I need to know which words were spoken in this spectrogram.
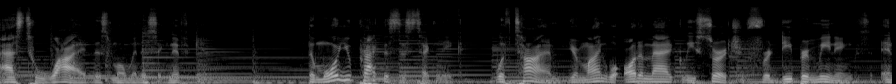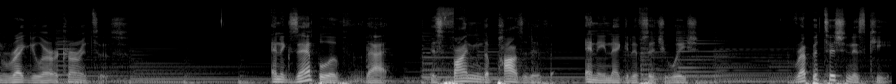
as to why this moment is significant. The more you practice this technique, with time, your mind will automatically search for deeper meanings in regular occurrences. An example of that is finding the positive in a negative situation. Repetition is key.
